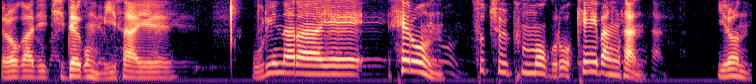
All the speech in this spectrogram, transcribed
여러 가지 지대공 미사일 우리나라의 새로운 수출 품목으로 K 방산 이런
